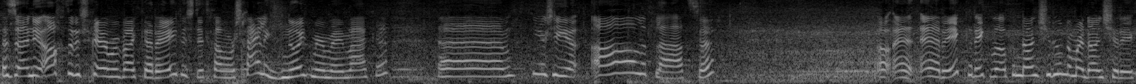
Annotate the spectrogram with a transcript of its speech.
We zijn nu achter de schermen bij Carré, dus dit gaan we waarschijnlijk nooit meer meemaken. Ehm, hier zie je alle plaatsen. Oh, en, en Rick. Rick wil ook een dansje doen. Doe maar een dansje, Rick.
